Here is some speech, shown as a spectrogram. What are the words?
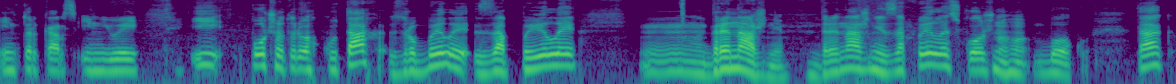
Intercars in і по чотирьох кутах зробили запили дренажні. Дренажні запили з кожного боку. Так?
